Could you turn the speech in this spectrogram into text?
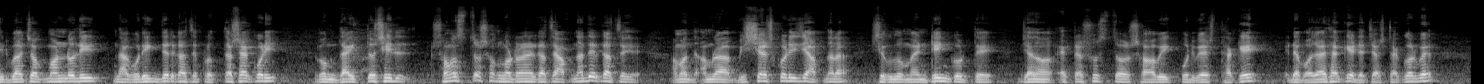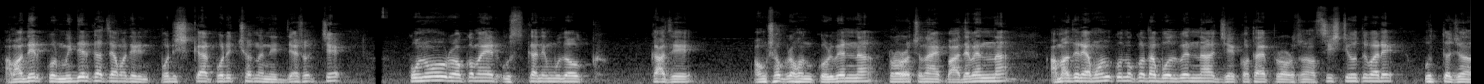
নির্বাচক মণ্ডলী নাগরিকদের কাছে প্রত্যাশা করি এবং দায়িত্বশীল সমস্ত সংগঠনের কাছে, আপনাদের কাছে আমাদের, আমরা বিশ্বাস করি যে আপনারা সেগুলো মেনটেন করতে যেন একটা সুস্থ, স্বাভাবিক পরিবেশ থাকে। এটা বজায় থাকে, এটা চেষ্টা করবেন। আমাদের কর্মীদের কাছে আমাদের পরিষ্কার, পরিচ্ছন্ন নির্দেশ হচ্ছে কোনো রকমের উস্কানিমূলক কাজে অংশগ্রহণ করবেন না, প্ররোচনায় পা দেবেন না। আমাদের এমন কোনো কথা বলবেন না যে কথায় প্ররোচনা সৃষ্টি হতে পারে উত্তেজনা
